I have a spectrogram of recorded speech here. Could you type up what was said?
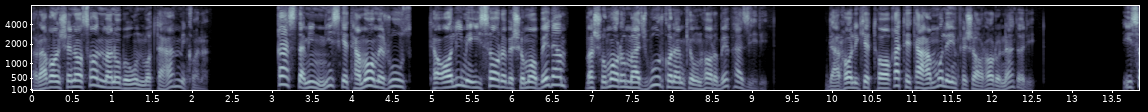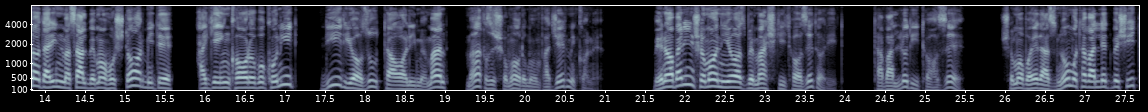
روانشناسان منو به اون متهم می‌کنن. قصدم این نیست که تمام روز تعالیم عیسی رو به شما بدم و شما رو مجبور کنم که اونها رو بپذیرید. در حالی که طاقت تحمل این فشارها رو ندارید. عیسی در این مثل به ما هشدار میده اگه این کارو بکنید دیر یا زود تعالیم من مغز شما رو منفجر می‌کنه. بنابراین شما نیاز به مشکی تازه دارید. تولدی تازه. شما باید از نو متولد بشید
